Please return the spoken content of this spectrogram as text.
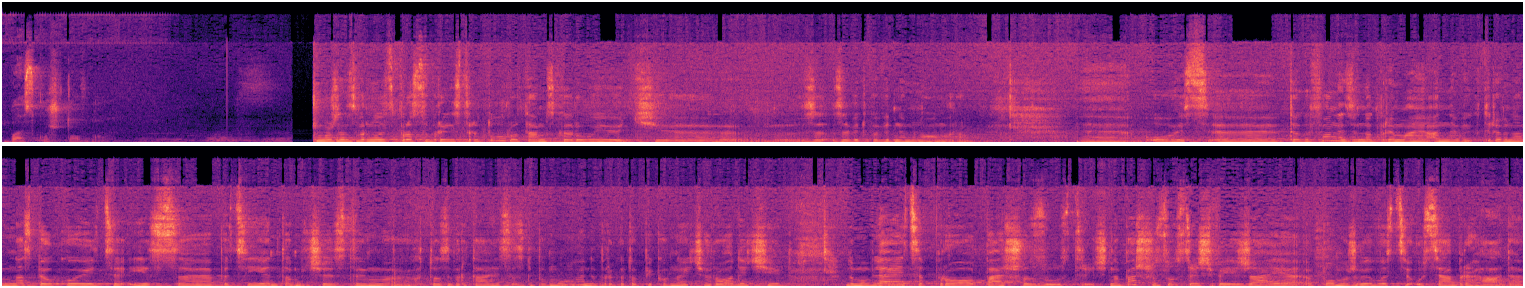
безкоштовно. Можна звернутися просто в реєстратуру, там скерують е, за за відповідним номером. Е, Ось е, телефонний дзвінок приймає Анна Вікторівна. Вона спілкується із е, пацієнтом чи з тим, хто звертається з допомогою, наприклад, опікуни чи родичі. Домовляється про першу зустріч. На першу зустріч виїжджає по можливості уся бригада,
